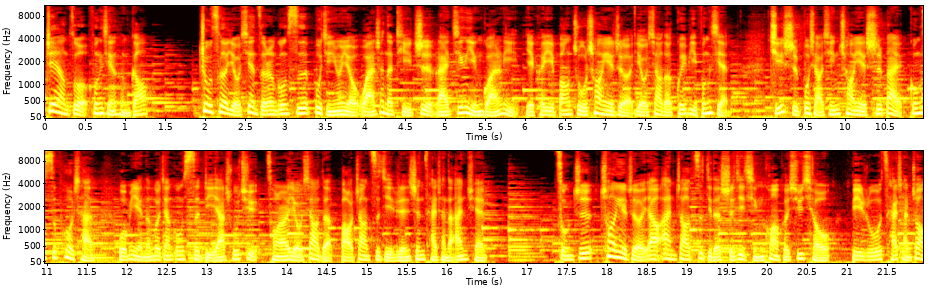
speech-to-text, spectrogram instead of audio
这样做风险很高。注册有限责任公司不仅拥有完善的体制来经营管理，也可以帮助创业者有效地规避风险。即使不小心创业失败，公司破产，我们也能够将公司抵押出去，从而有效地保障自己人身财产的安全。总之，创业者要按照自己的实际情况和需求。比如财产状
